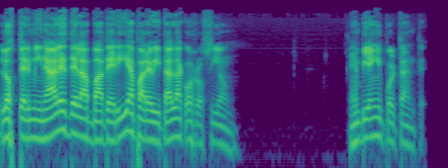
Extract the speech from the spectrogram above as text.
los terminales de las baterías para evitar la corrosión. Es bien importante.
